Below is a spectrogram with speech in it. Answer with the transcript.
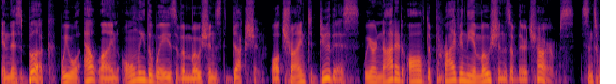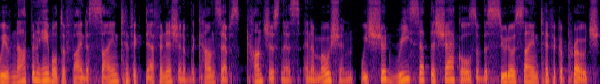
In this book, we will outline only the ways of emotions deduction. While trying to do this, we are not at all depriving the emotions of their charms. Since we have not been able to find a scientific definition of the concepts consciousness and emotion, we should reset the shackles of the pseudoscientific approach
